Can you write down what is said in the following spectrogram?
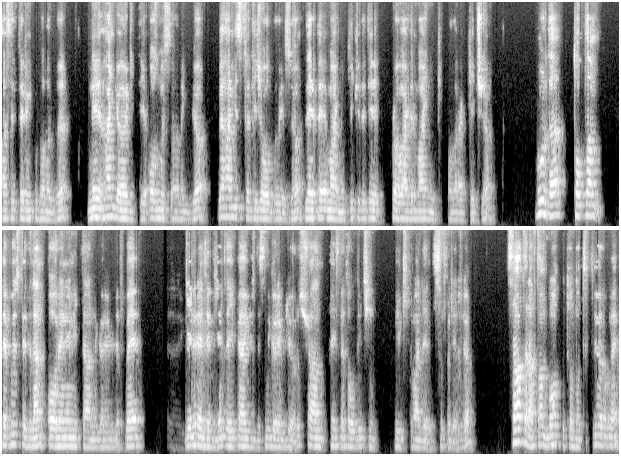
asetlerin kullanıldığı, ne, hangi ağa gittiği, Osmosis ağına gidiyor ve hangi strateji olduğu yazıyor. LP Mining, Liquidity Provider Mining olarak geçiyor. Burada toplam depozit edilen ORN miktarını görebilir ve gelir elde edeceğimiz API yüzdesini görebiliyoruz. Şu an testnet olduğu için büyük ihtimalle sıfır yazıyor. Sağ taraftan bond butonuna tıklıyorum ve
